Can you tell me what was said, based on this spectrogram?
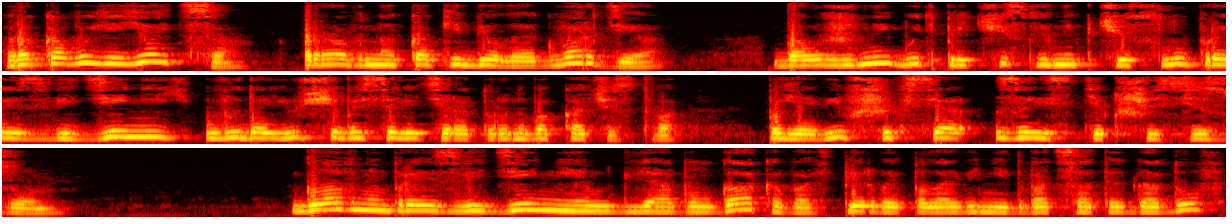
«Роковые яйца, равно как и Белая гвардия, должны быть причислены к числу произведений выдающегося литературного качества, появившихся за истекший сезон». Главным произведением для Булгакова в первой половине двадцатых годов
